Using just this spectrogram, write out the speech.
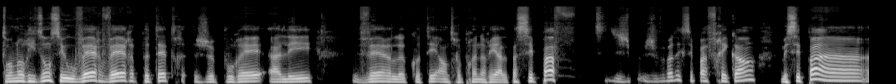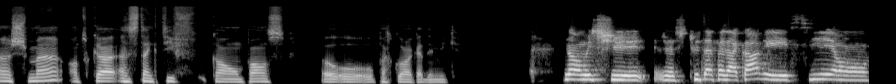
ton horizon s'est ouvert vers peut-être je pourrais aller vers le côté entrepreneurial? Parce que c'est pas je ne veux pas dire que c'est pas fréquent, mais c'est pas un, chemin, en tout cas instinctif, quand on pense au, parcours académique? Non, oui, je suis, tout à fait d'accord. Et si on,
